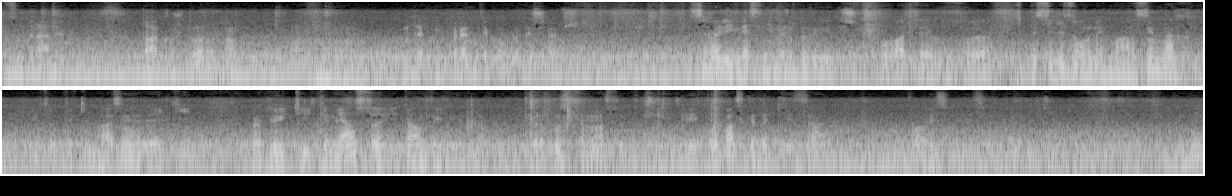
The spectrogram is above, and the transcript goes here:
200 грамів. Також дорого. Буде конкурент, якого дешевше. Взагалі м'ясні вироби вигідніше купувати в спеціалізованих магазинах. Є тут такі магазини, де які продають тільки м'ясо і там вигідно. Припустимо, у нас тут дві ковбаски такі за 2,89. Ну,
